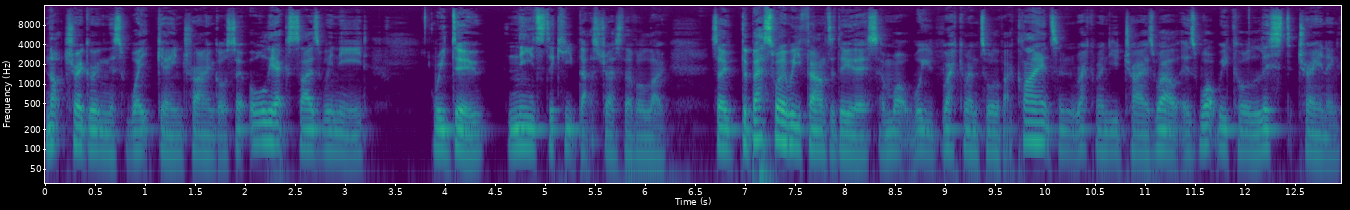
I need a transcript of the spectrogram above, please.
not triggering this weight gain triangle. So all the exercise we need, we do, needs to keep that stress level low. So the best way we found to do this and what we recommend to all of our clients and recommend you try as well is what we call LIST training.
